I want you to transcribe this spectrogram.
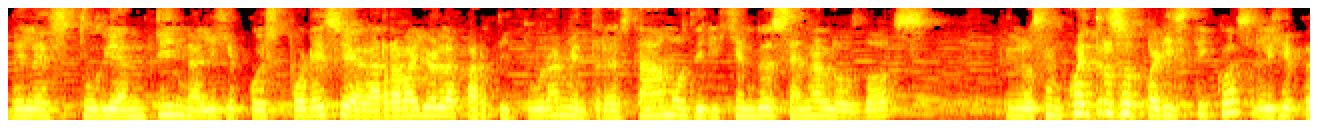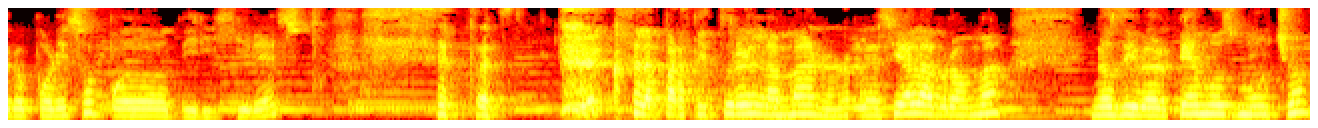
de la estudiantina. Le dije, pues por eso, y agarraba yo la partitura mientras estábamos dirigiendo escena los dos en los encuentros operísticos, le dije, pero por eso puedo dirigir esto. con la partitura en la mano, ¿no? Le hacía la broma, nos divertíamos mucho,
